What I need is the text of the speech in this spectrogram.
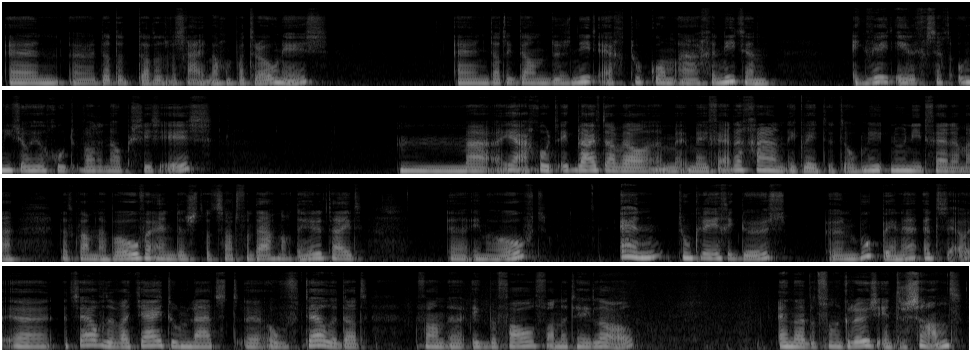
En uh, dat, het, dat het waarschijnlijk nog een patroon is. En dat ik dan dus niet echt toekom aan genieten. Ik weet eerlijk gezegd ook niet zo heel goed wat het nou precies is. Mm, maar ja, goed, ik blijf daar wel eh, mee verder gaan. Ik weet het ook nu, nu niet verder, maar dat kwam naar boven. En dus dat zat vandaag nog de hele tijd uh, in mijn hoofd. En toen kreeg ik dus een boek binnen. Het, uh, hetzelfde wat jij toen laatst uh, over vertelde. Dat van uh, ik beval van het heelal. En dat vond ik reuze interessant.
